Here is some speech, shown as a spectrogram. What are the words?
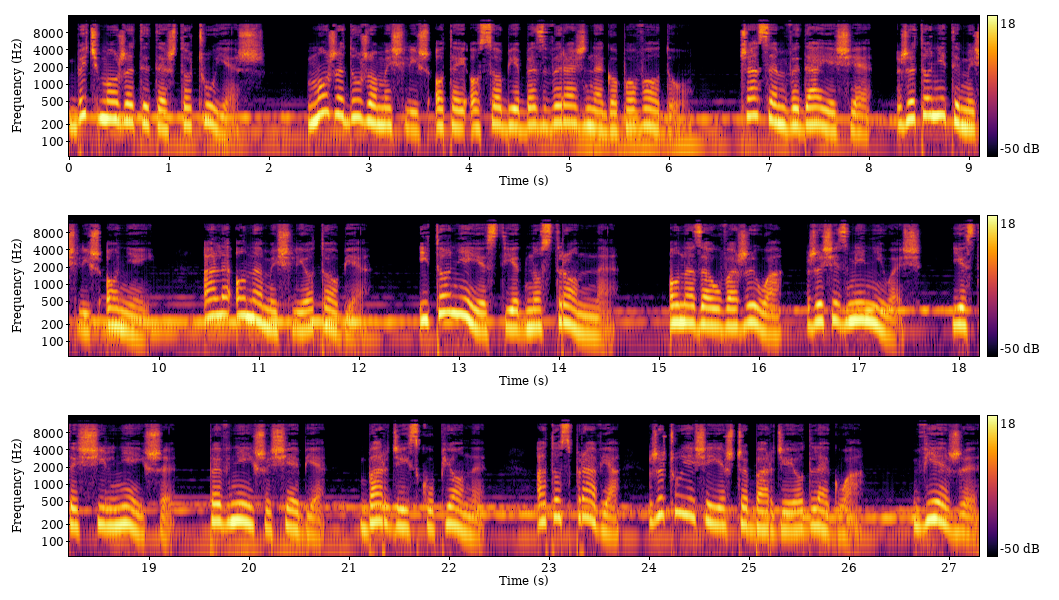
Być może ty też to czujesz. Może dużo myślisz o tej osobie bez wyraźnego powodu. Czasem wydaje się, że to nie ty myślisz o niej, ale ona myśli o tobie. I to nie jest jednostronne. Ona zauważyła, że się zmieniłeś, jesteś silniejszy, pewniejszy siebie, bardziej skupiony, a to sprawia, że czuje się jeszcze bardziej odległa. Wierzy,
